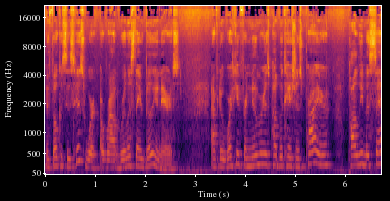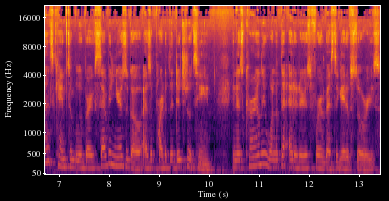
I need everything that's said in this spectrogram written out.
and focuses his work around real estate billionaires. After working for numerous publications prior, Polly Mosendz came to Bloomberg seven years ago as a part of the digital team and is currently one of the editors for Investigative Stories.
